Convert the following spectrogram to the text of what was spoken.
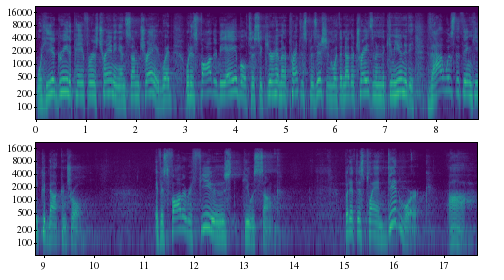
Would he agree to pay for his training in some trade? Would, would his father be able to secure him an apprentice position with another tradesman in the community? That was the thing he could not control. If his father refused, he was sunk. But if this plan did work, ah,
